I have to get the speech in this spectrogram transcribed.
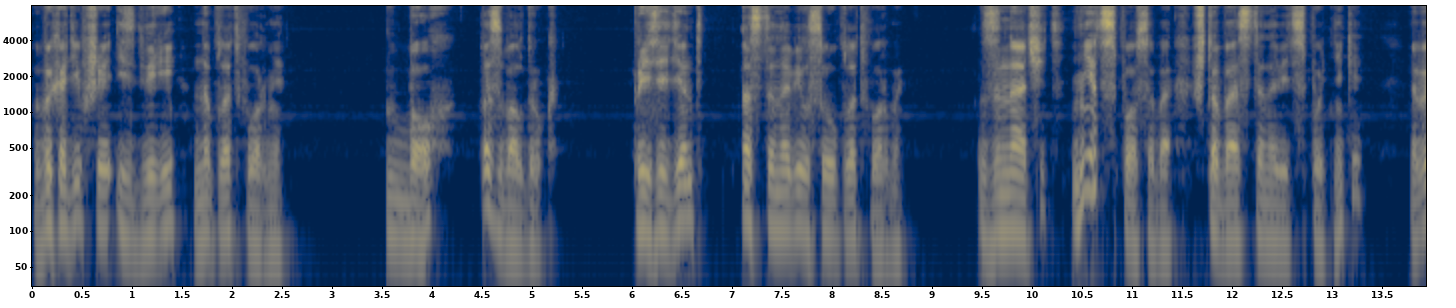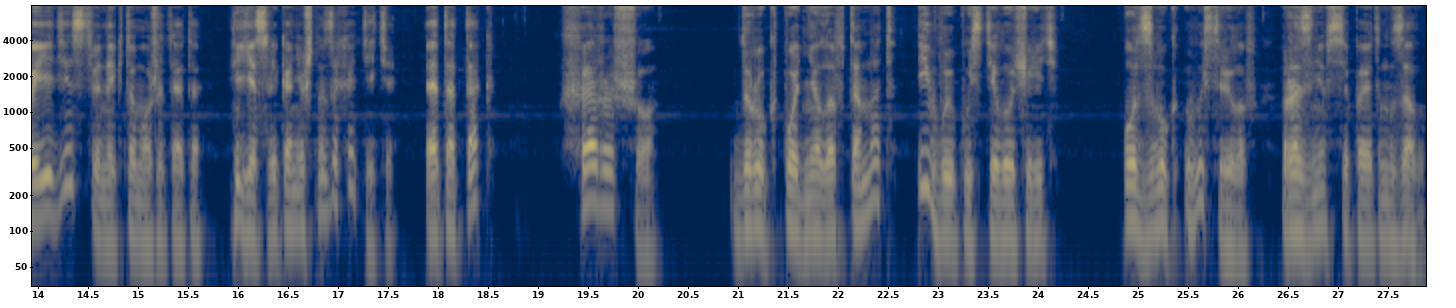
выходившее из двери на платформе. «Бог!» — позвал друг. Президент остановился у платформы. «Значит, нет способа, чтобы остановить спутники? Вы единственный, кто может это, если, конечно, захотите. Это так?» «Хорошо», Друг поднял автомат и выпустил очередь. Отзвук выстрелов разнесся по этому залу.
